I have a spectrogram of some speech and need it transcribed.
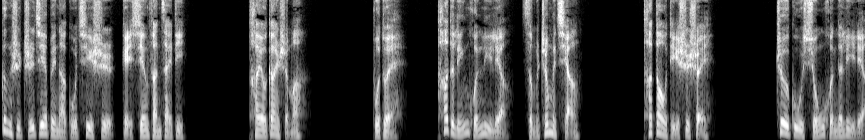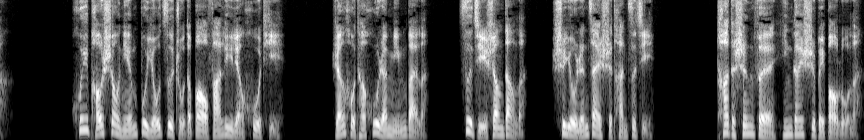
更是直接被那股气势给掀翻在地。他要干什么？不对，他的灵魂力量怎么这么强？他到底是谁？这股雄浑的力量，灰袍少年不由自主的爆发力量护体，然后他忽然明白了。自己上当了，是有人在试探自己，他的身份应该是被暴露了。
